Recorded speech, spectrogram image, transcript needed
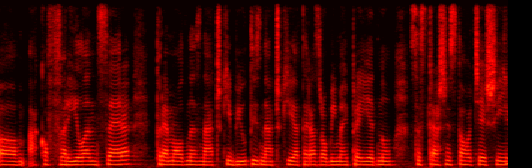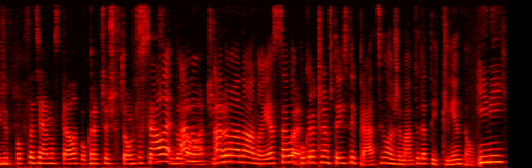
um, ako freelancer pre módne značky, beauty značky a teraz robím aj pre jednu. Sa strašne z toho teším. Čiže v podstate áno, stále pokračuješ v tom, čo stále, si študovala. Áno, čiže... áno, áno, áno. Ja stále Super. pokračujem v tej istej práci, lenže mám teda tých klientov iných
